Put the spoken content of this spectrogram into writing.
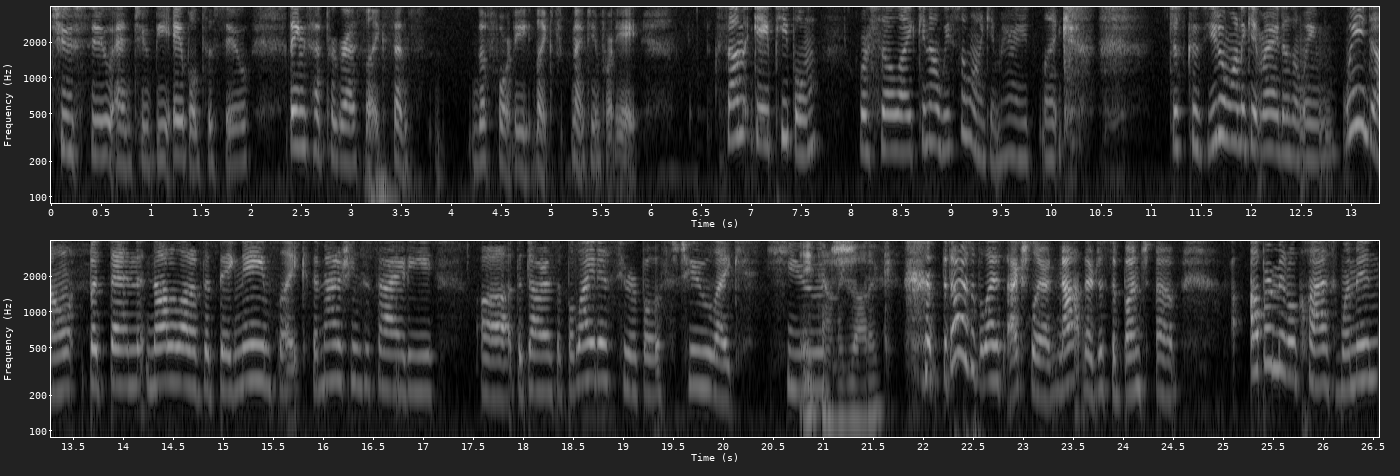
to sue and to be able to sue things had progressed like since the 40 like 1948 some gay people were still like you know we still want to get married like just because you don't want to get married doesn't mean we don't but then not a lot of the big names like the mattachine society uh, the daughters of Bilitis, who are both two like They huge sound exotic. the daughters of Elias actually are not. They're just a bunch of upper middle class women,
